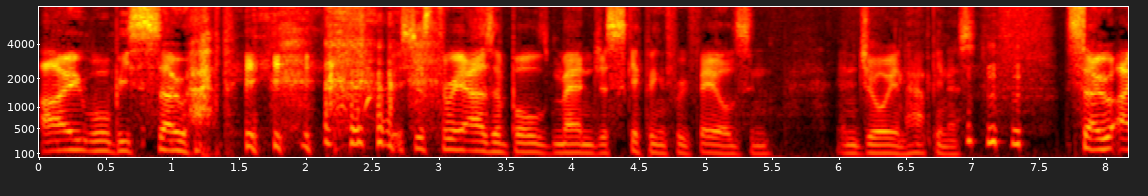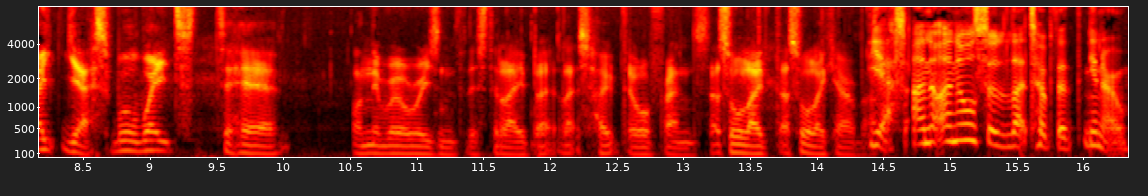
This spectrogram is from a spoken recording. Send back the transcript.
I will be so happy. it's just three hours of bald men just skipping through fields and in joy and happiness. so I yes, we'll wait to hear on the real reason for this delay, but let's hope they're all friends. That's all I that's all I care about. yes, and and also let's hope that you know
